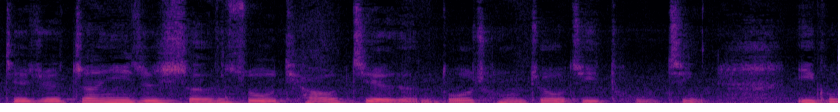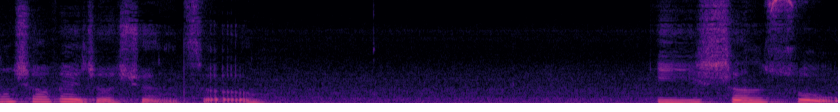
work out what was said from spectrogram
解决争议之申诉、调解等多重救济途径，以供消费者选择。一、申诉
